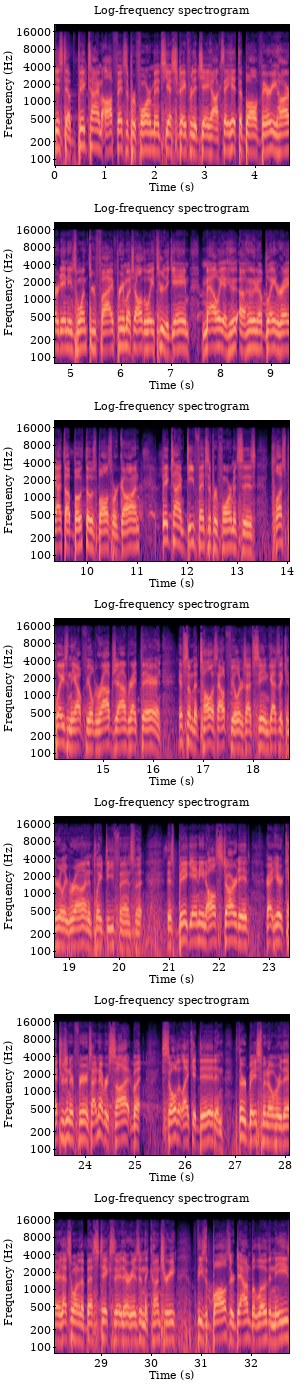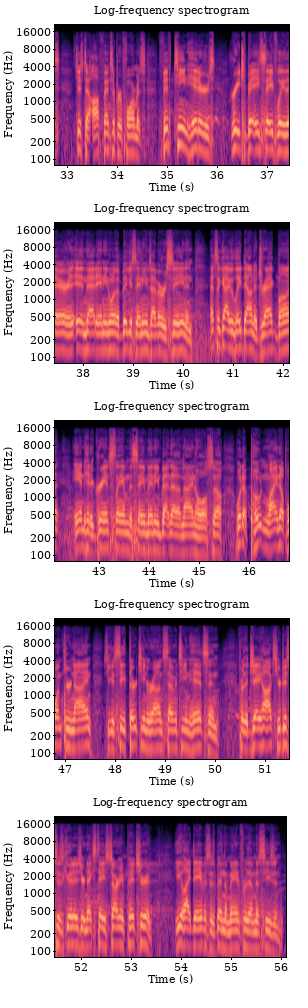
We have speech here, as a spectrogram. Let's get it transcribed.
just a big time offensive performance yesterday for the Jayhawks. They hit the ball very hard, innings one through five, pretty much all the way through the game. Maui Ahuna, Blaine Ray, I thought both those balls were gone. Big time defensive performances, plus plays in the outfield. Rob Job right there. And have some of the tallest outfielders I've seen, guys that can really run and play defense. But this big inning all started right here, catcher's interference. I never saw it, but sold it like it did. And third baseman over there, that's one of the best sticks there, there is in the country. These balls are down below the knees. Just an offensive performance. 15 hitters reach base safely there in that inning, one of the biggest innings I've ever seen. And that's a guy who laid down a drag bunt and hit a grand slam in the same inning, batting out a nine hole. So what a potent lineup, one through nine. So you can see 13 runs, 17 hits, and for the Jayhawks, you're just as good as your next day starting pitcher. And Eli Davis has been the man for them this season.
